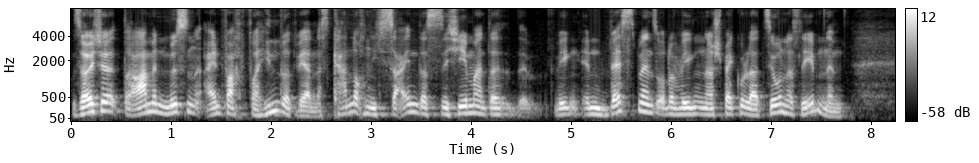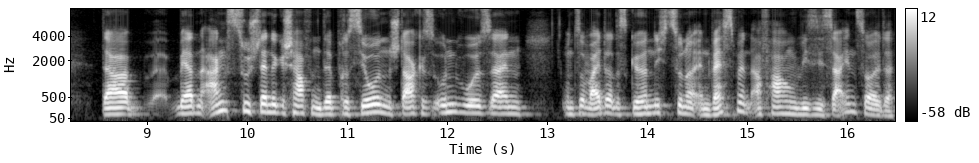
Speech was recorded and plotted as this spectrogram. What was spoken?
Solche Dramen müssen einfach verhindert werden. Es kann doch nicht sein, dass sich jemand wegen Investments oder wegen einer Spekulation das Leben nimmt. Da werden Angstzustände geschaffen, Depressionen, starkes Unwohlsein und so weiter. Das gehört nicht zu einer Investmenterfahrung, wie sie sein sollte.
